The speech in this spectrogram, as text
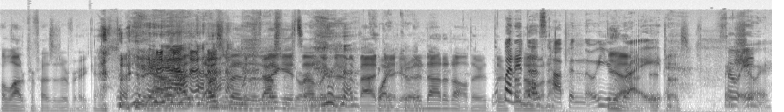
a lot of professors are very good Yeah. that- Most yeah, of the it vast making it sound majority like they're the bad guy quite here good. they're not at all they're, they're but it does happen, though. You're yeah, right. it does For so sure.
